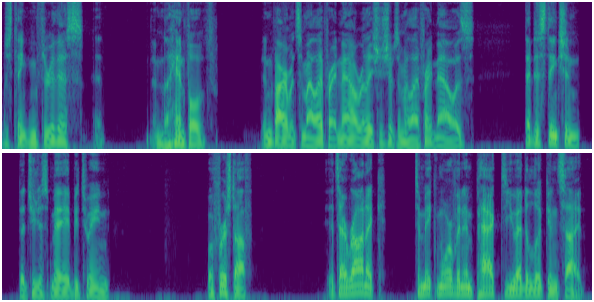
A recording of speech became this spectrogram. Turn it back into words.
just thinking through this uh, and the handful of environments in my life right now, relationships in my life right now is that distinction that you just made between well, first off, it's ironic to make more of an impact you had to look inside.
